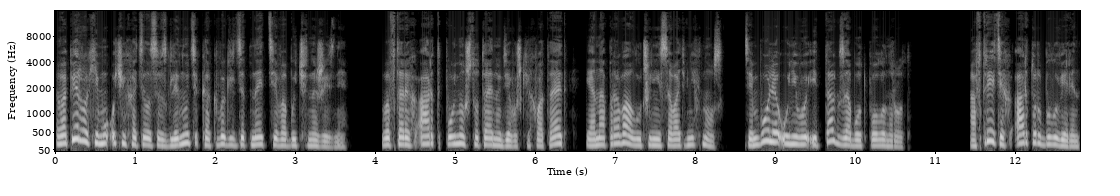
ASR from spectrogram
Во-первых, ему очень хотелось взглянуть, как выглядит Нетти в обычной жизни. Во-вторых, Арт понял, что тайну девушки хватает, и она права, лучше не совать в них нос. Тем более у него и так забот полон рот. А в-третьих, Артур был уверен,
